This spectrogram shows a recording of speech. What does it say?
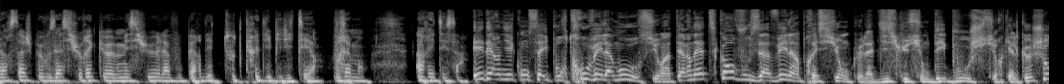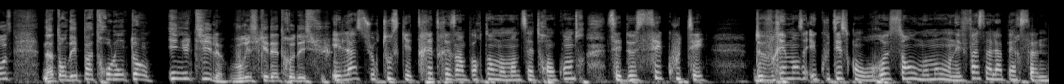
alors ça, je peux vous assurer que messieurs, là, vous perdez toute crédibilité. hein. Vraiment, arrêtez ça. Et dernier conseil pour trouver l'amour sur Internet, quand vous avez l'impression que la discussion débouche sur quelque chose, n'attendez pas trop longtemps. Inutile, vous risquez d'être déçu. Et là, surtout, ce qui est très très important au moment de cette rencontre, c'est de s'écouter, de vraiment écouter ce qu'on ressent au moment où on est face à la personne.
